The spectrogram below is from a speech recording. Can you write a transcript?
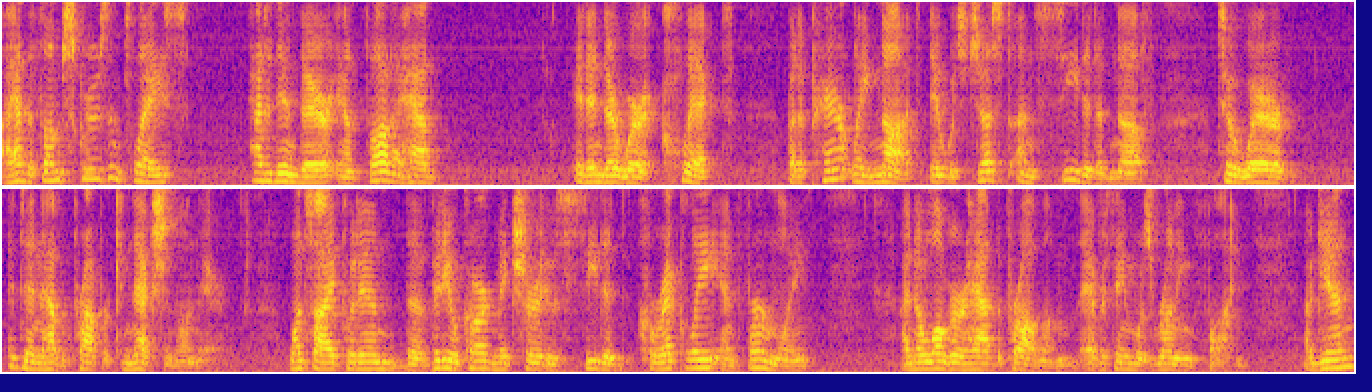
I had the thumb screws in place, had it in there, and thought I had it in there where it clicked, but apparently not. It was just unseated enough to where it didn't have the proper connection on there. Once I put in the video card, make sure it was seated correctly and firmly, I no longer had the problem. Everything was running fine. Again,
